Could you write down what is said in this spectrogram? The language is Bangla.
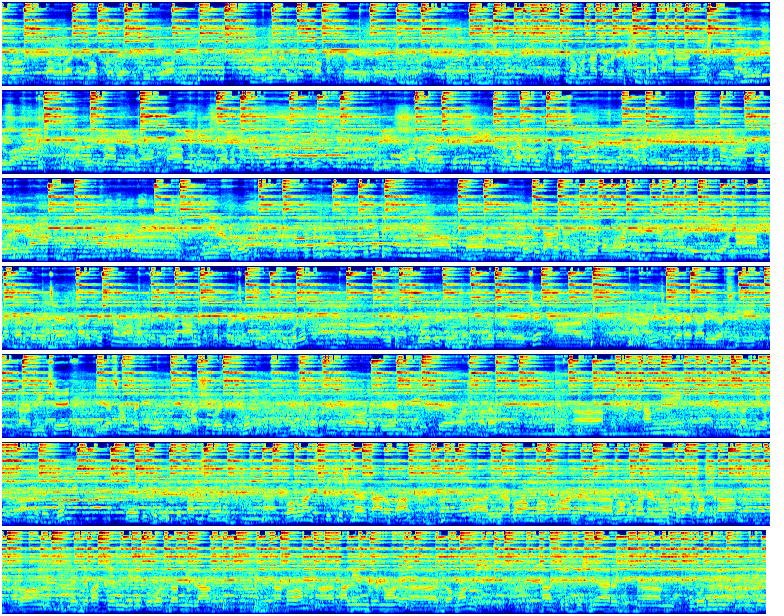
এবং ভগবানের ভক্তদের দিব্য লীলাগুলো প্রকাশিত হয়েছে। পাশে দেখতে পাচ্ছেন জগন্নাথ বলদেব সুভদ্রা মহারানীর যে শুভ আবির্ভাব এবং পুরীর জগন্নাথের যে দৃশ্যগুলো ফুটিয়ে তোলানো হয়েছে ওই দেখতে পাচ্ছেন চৈতন্য মহাপ্রভুর নীলাগুলো চৈতন্য মহাপ্রভু কীভাবে প্রতি দাঁড়ে দাঁড়ে গিয়ে ভগবানের যে প্রচার করেছেন। হরে কৃষ্ণ মহামন্ত্র দিব্য নাম প্রচার করেছেন। সেই বিষয়গুলো এই পাশগুলোতে তুলনা তুলে ধরা হয়েছে। আর আমি যে জায়গায় দাঁড়িয়ে আছি, তার নিচে কি আছে আমরা একটু এই পাশ করে দেখব। দেখতে পাচ্ছেন এই অডিটোরিয়ামটি দেখতে অসাধারণ। সামনে কি আছে আমরা দেখব। এইদিকে দেখতে পাচ্ছেন হ্যাঁ ভগবান শ্রীকৃষ্ণের দ্বারকা এবং ভগবান ভগবানের মথুরা যাত্রা এবং দেখতে পাচ্ছেন গিরি গোবর্ধন নীলা এবং কালিন্দ দমন শ্রীকৃষ্ণের গধূলি লগ্নে যে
